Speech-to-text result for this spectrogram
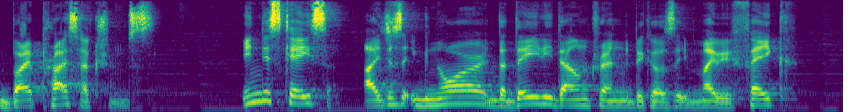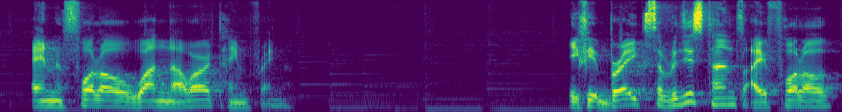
by price actions. In this case, I just ignore the daily downtrend because it might be fake and follow 1 hour time frame. If it breaks the resistance, I follow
